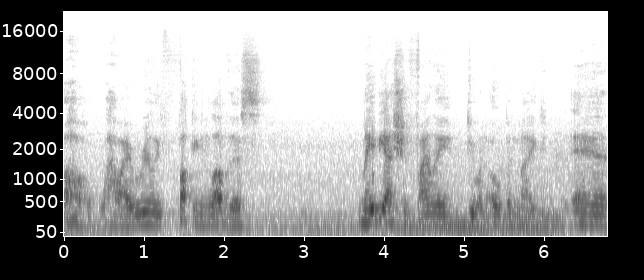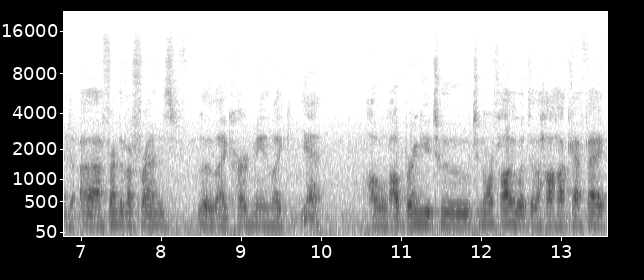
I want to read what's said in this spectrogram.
oh wow, I really fucking love this. Maybe I should finally do an open mic. And a friend of a friend's like heard me and like, yeah, I'll, I'll bring you to, to North Hollywood to the Haha Cafe.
